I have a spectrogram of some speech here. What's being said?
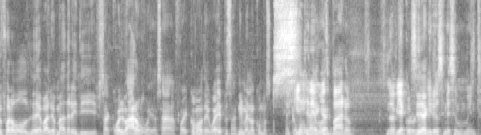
Ufotable le valió madre y sacó el varo, güey. O sea, fue como de, güey, pues anímenlo como... Aquí Sí. tenemos varo. No había coronavirus en ese momento.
